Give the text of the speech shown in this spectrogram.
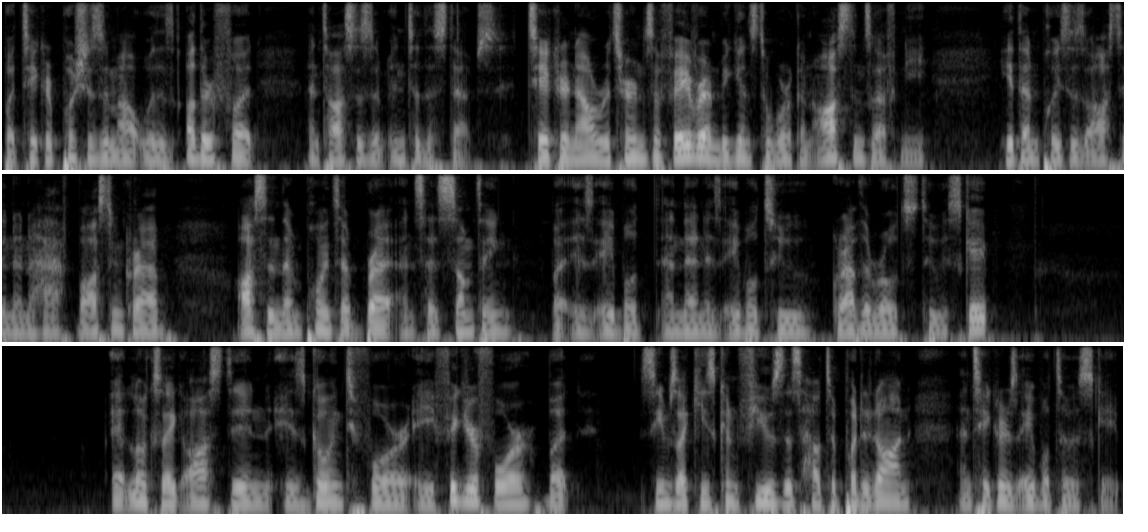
but Taker pushes him out with his other foot and tosses him into the steps. Taker now returns the favor and begins to work on Austin's left knee. He then places Austin in a half Boston crab. Austin then points at Bret and says something, but is able and then is able to grab the ropes to escape. It looks like Austin is going for a figure four, but seems like he's confused as how to put it on, and Taker is able to escape.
